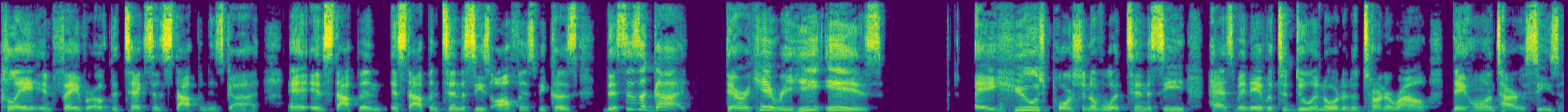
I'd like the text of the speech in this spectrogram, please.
played in favor of the Texans stopping this guy and, and stopping and stopping Tennessee's offense because this is a guy, Derrick Henry, he is a huge portion of what Tennessee has been able to do in order to turn around their whole entire season.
